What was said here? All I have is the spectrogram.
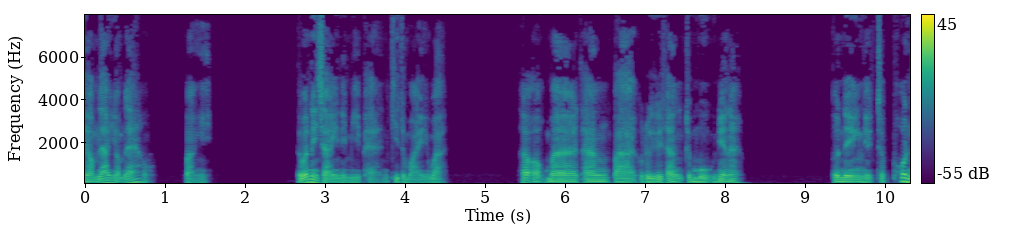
ยอมแล้วยอมแล้วว่างี้ แต่ว่าในใจเนี่ยมีแผนคิดไว้ว่า ถ้าออกมาทางปากหรือทางจมูกเนี่ยนะ ตนเองเนี่ยจะพ่น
